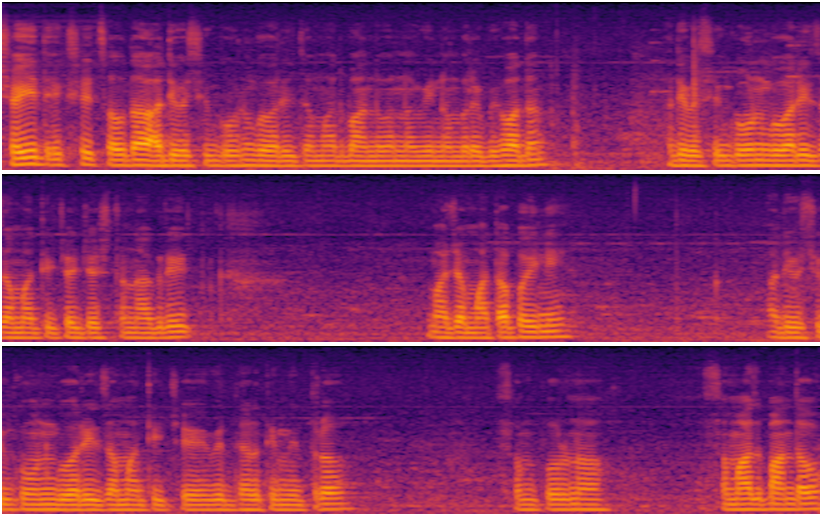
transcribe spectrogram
शहीद एकशे चौदा आदिवासी गोंडगोवारी जमात बांधवांना विनम्र अभिवादन. आदिवासी गोंडगोवारी जमातीचे ज्येष्ठ नागरिक माझ्या माता बहिणी आदिवासी गोंडगुवारी जमातीचे विद्यार्थी मित्र संपूर्ण समाज बांधव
